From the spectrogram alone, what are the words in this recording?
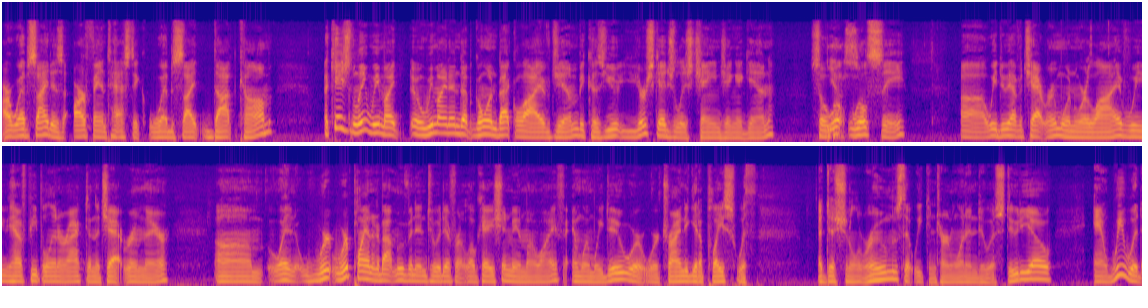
Our website is ourfantasticwebsite.com. Occasionally, we might uh, we might end up going back live, Jim, because you your schedule is changing again. So Yes. we'll we'll see. Uh, we do have a chat room when we're live. We have people interact in the chat room there. Um, when we're we're planning about moving into a different location, me and my wife, and when we do, we're we're trying to get a place with additional rooms that we can turn one into a studio. And we would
